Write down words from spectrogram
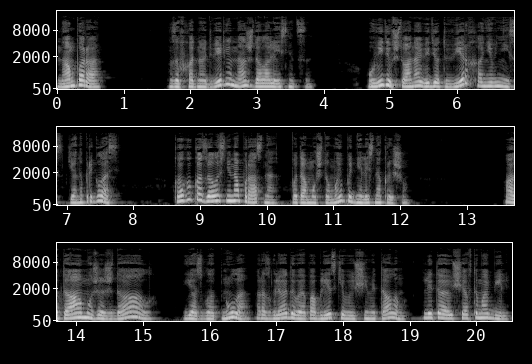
«Нам пора». За входной дверью нас ждала лестница. Увидев, что она ведет вверх, а не вниз, я напряглась. Как оказалось, не напрасно, потому что мы поднялись на крышу. А там уже ждал я сглотнула, разглядывая поблескивающий металлом летающий автомобиль.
